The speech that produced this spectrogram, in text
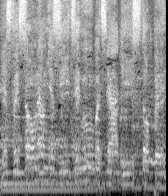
Jestli jsou na měsíci vůbec nějaký stopy?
